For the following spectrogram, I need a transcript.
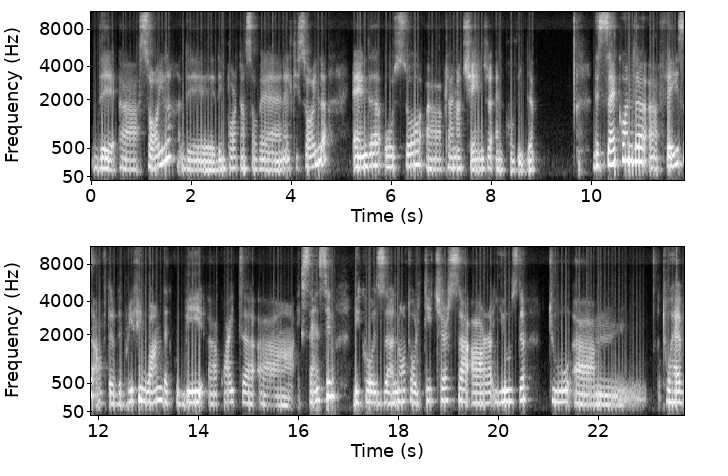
the uh, soil, the, the importance of an healthy soil, and also uh, climate change and COVID. The second uh, phase after the briefing one that could be uh, quite uh, uh extensive because uh, not all teachers are used to um, to have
